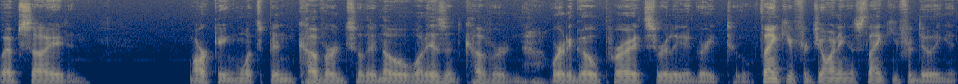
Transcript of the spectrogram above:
website and marking what's been covered so they know what isn't covered and where to go pray. It's really a great tool. Thank you for joining us. Thank you for doing it.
